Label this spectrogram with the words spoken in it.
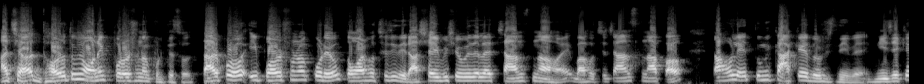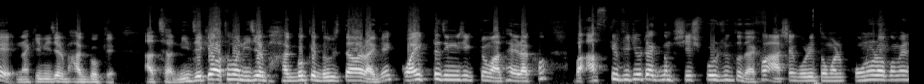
আচ্ছা ধরো তুমি অনেক পড়াশোনা করতেছো তারপর এই পড়াশোনা করেও তোমার হচ্ছে যদি রাজশাহী বিশ্ববিদ্যালয়ে চান্স না হয় বা হচ্ছে চান্স না পাও, তাহলে তুমি কাকে দোষ দিবে? নিজেকে নাকি নিজের ভাগ্যকে? আচ্ছা নিজেকে অথবা নিজের ভাগ্যকে দোষ দেওয়ার আগে কয়েকটা জিনিস একটু মাথায় রাখো বা আজকের ভিডিওটা একদম শেষ পর্যন্ত দেখো। আশা করি তোমার কোনো রকমের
